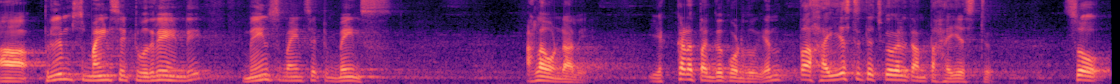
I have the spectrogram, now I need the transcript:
ఆ ప్రిలిమ్స్ మైండ్ సెట్ వదిలేయండి మెయిన్స్ మైండ్ సెట్ మెయిన్స్. అలా ఉండాలి. ఎక్కడ తగ్గకూడదు. ఎంత హయ్యెస్ట్ తెచ్చుకోగలిగితే అంత హయ్యెస్ట్ సో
